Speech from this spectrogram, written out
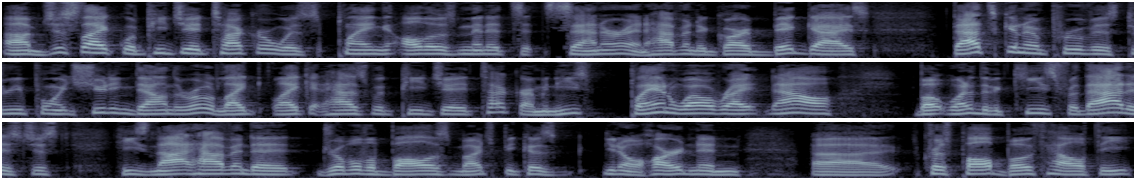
Um, just like when PJ Tucker was playing all those minutes at center and having to guard big guys, that's going to improve his three point shooting down the road, like like it has with PJ Tucker. I mean, he's playing well right now, but one of the keys for that is just he's not having to dribble the ball as much because you know Harden and uh, Chris Paul both healthy.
